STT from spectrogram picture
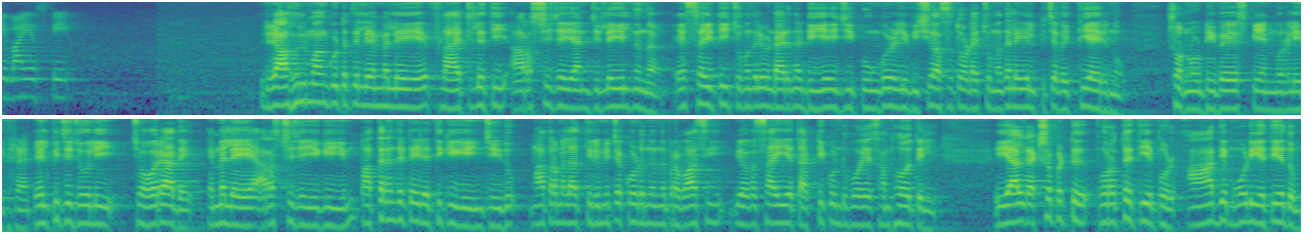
DYSP Rahul Mamkootathil M L എയെ ഫ്ളാറ്റിലെത്തി അറസ്റ്റ് ചെയ്യാൻ ജില്ലയിൽ നിന്ന് എസ് ഐ ടി ചുമതലയുണ്ടായിരുന്ന ഡി ഐ ജി പൂങ്കുഴലി വിശ്വാസത്തോടെ ചുമതലയേൽപ്പിച്ച വ്യക്തിയായിരുന്നു ഷൊർണൂർ ഡിവൈഎസ്പി എൻ മുരളീധരൻ. ഏൽപ്പിച്ച ജോലി ചോരാതെ എം എൽ എയെ അറസ്റ്റ് ചെയ്യുകയും പത്തനംതിട്ടയിൽ എത്തിക്കുകയും ചെയ്തു. മാത്രമല്ല തിരുമിറ്റക്കോട് നിന്ന് പ്രവാസി വ്യവസായിയെ തട്ടിക്കൊണ്ടുപോയ സംഭവത്തിൽ ഇയാൾ രക്ഷപ്പെട്ട് പുറത്തെത്തിയപ്പോൾ ആദ്യം ഓടിയെത്തിയതും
